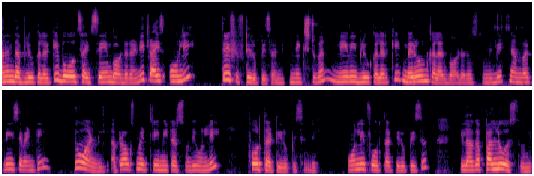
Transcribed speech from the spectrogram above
ఆనంద బ్లూ కలర్కి బోత్ సైడ్ సేమ్ బార్డర్ అండి. Price only three fifty rupees అండి. నెక్స్ట్ వన్ నేవీ బ్లూ కలర్కి మెరూన్ కలర్ బార్డర్ వస్తుంది. Bit number three seventy two అండి. అప్రాక్సిమేట్ త్రీ మీటర్స్ ఉంది. ఓన్లీ ఫోర్ థర్టీ రూపీస్ అండి. ఓన్లీ ఫోర్ థర్టీ రూపీస్ ఇలాగ పళ్ళు వస్తుంది.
